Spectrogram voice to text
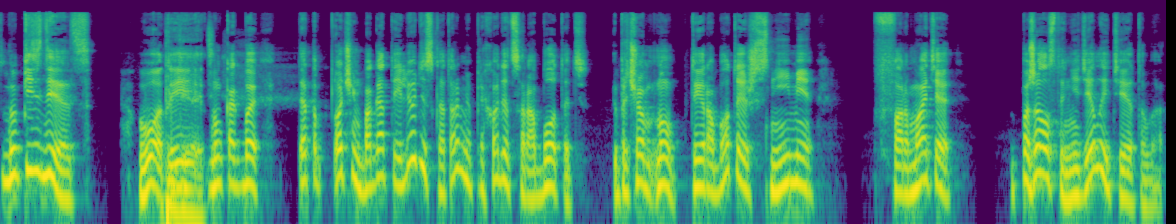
Ну, пиздец. Вот, и, ну, как бы, это очень богатые люди, с которыми приходится работать. И причем, ну, ты работаешь с ними в формате Пожалуйста, не делайте этого.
